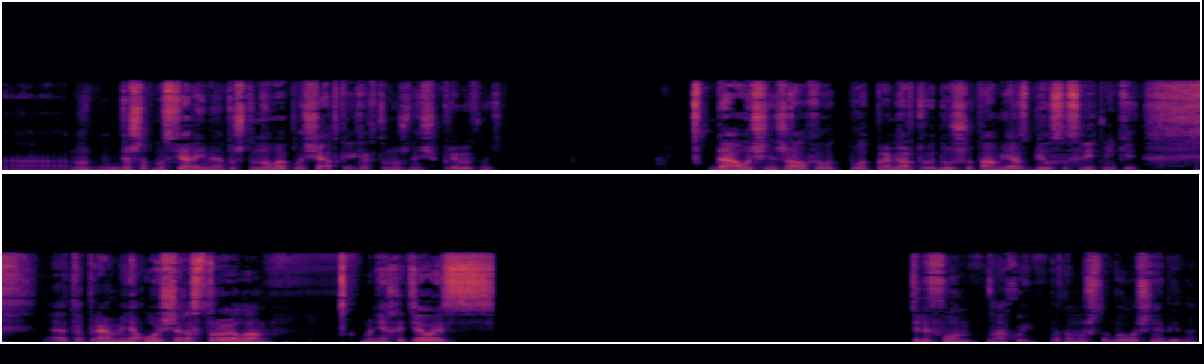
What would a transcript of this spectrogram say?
а, ну не то что атмосфера, именно то, что новая площадка и как-то нужно еще привыкнуть. Да, очень жалко, вот, вот про мертвую душу, там я сбился с ритмики, это прям меня очень расстроило, мне хотелось телефон нахуй, потому что было очень обидно.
